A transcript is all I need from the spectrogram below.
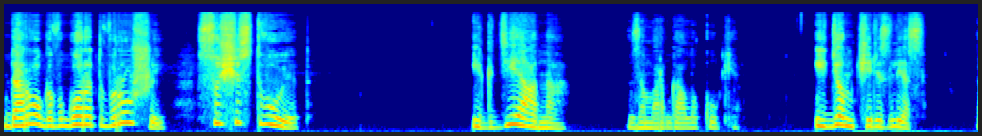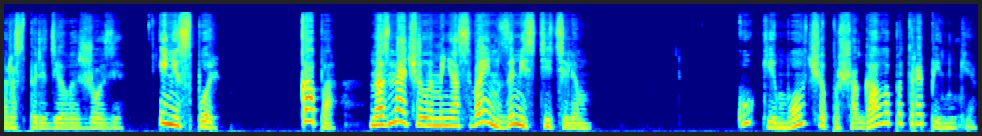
дорога в город Вруший существует. «И где она?» — заморгала Куки. «Идем через лес», — распорядилась Жози. «И не спорь. Капа назначила меня своим заместителем». Куки молча пошагала по тропинке.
